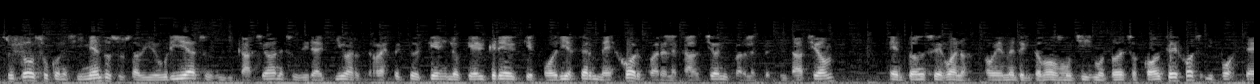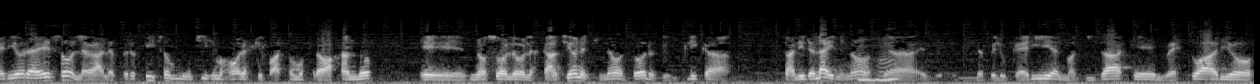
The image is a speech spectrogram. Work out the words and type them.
su- todo su conocimiento, su sabiduría, sus indicaciones, sus directivas respecto de qué es lo que él cree que podría ser mejor para la canción y para la presentación. Entonces, bueno, obviamente que tomamos muchísimo todos esos consejos y posterior a eso la gala, pero sí son muchísimas horas que pasamos trabajando, eh, no solo las canciones, sino todo lo que implica salir al aire, ¿no? O sea, el- el- la peluquería, el maquillaje, el vestuario,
